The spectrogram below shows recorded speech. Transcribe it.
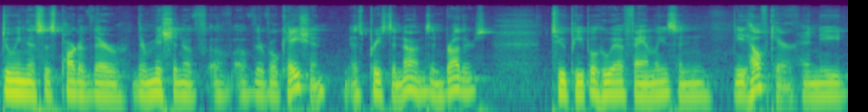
doing this as part of their, their mission of, of, of their vocation as priests and nuns and brothers to people who have families and need health care and need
